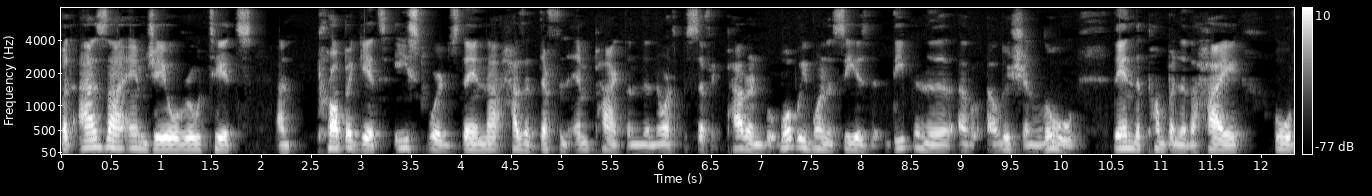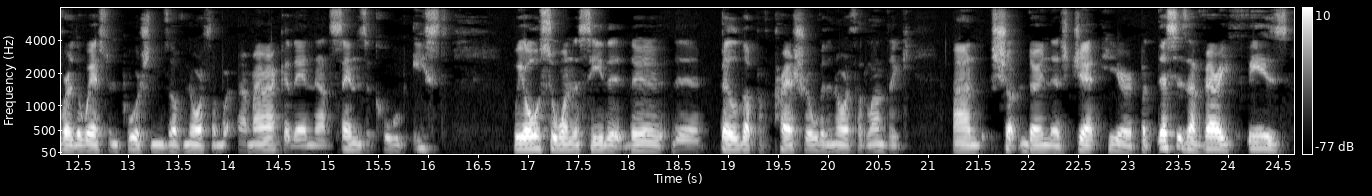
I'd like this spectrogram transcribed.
But as that MJO rotates and propagates eastwards, then that has a different impact on the North Pacific pattern. But what we want to see is that deepening the Aleutian low, then the pumping of the high over the western portions of North America, then that sends the cold east. We also want to see the, the, the build up of pressure over the North Atlantic and shutting down this jet here. But this is a very phase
